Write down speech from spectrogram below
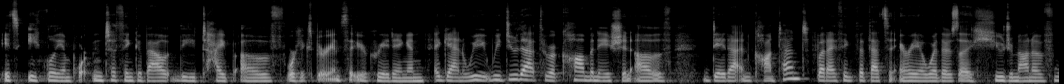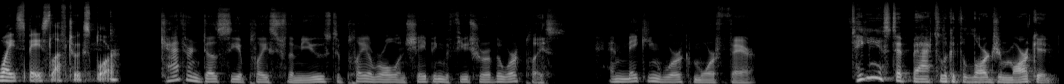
it's equally important to think about the type of work experience that you're creating. And again, we, we do that through a combination of data and content. But I think that that's an area where there's a huge amount of white space left to explore. Kathryn does see a place for the Muse to play a role in shaping the future of the workplace and making work more fair. Taking a step back to look at the larger market,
